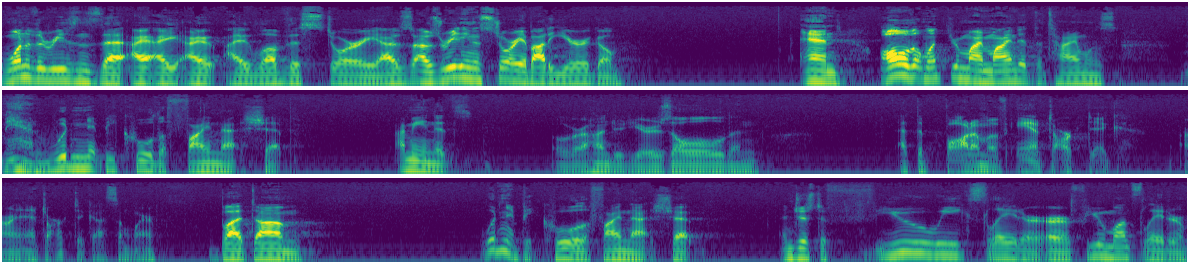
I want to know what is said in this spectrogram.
One of the reasons that I, I, I, love this story, I was, I was reading this story about a year ago, and all that went through my mind at the time was, man, wouldn't it be cool to find that ship? I mean, it's over 100 years old and at the bottom of Antarctic or Antarctica somewhere. But um, wouldn't it be cool to find that ship? And just a few weeks later, or a few months later,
